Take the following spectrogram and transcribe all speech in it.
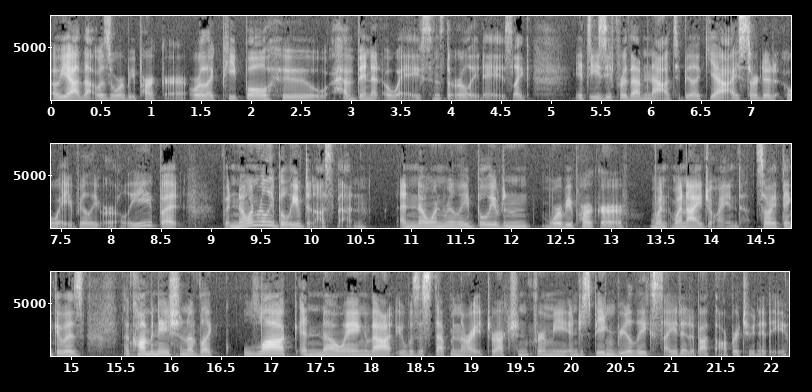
oh yeah, that was Warby Parker, or like people who have been at Away since the early days. Like it's easy for them now to be like, yeah, I started Away really early, but but no one really believed in us then, and no one really believed in Warby Parker when when I joined. So I think it was a combination of like luck and knowing that it was a step in the right direction for me, and just being really excited about the opportunity.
